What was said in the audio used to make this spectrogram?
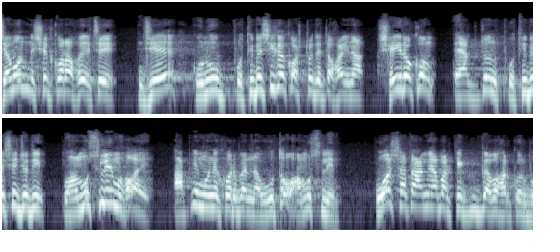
যেমন নিষেধ করা হয়েছে যে কোনো প্রতিবেশীকে কষ্ট দিতে হয় না, সেই রকম একজন প্রতিবেশী যদি অমুসলিম হয়, আপনি মনে করবেন না, ও তো অমুসলিম, ওর সাথে আমি আবার কি ব্যবহার করব।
